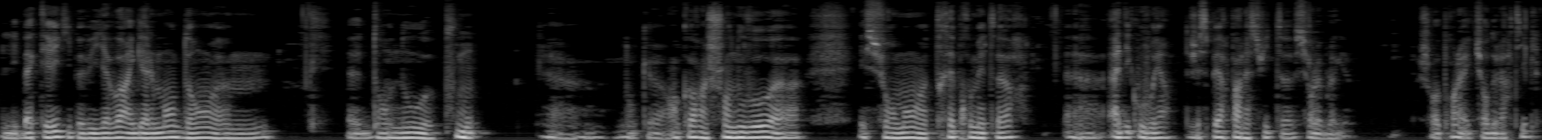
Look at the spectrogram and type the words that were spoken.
les bactéries qui peuvent y avoir également dans dans nos poumons. donc encore un champ nouveau et sûrement très prometteur à découvrir, j'espère par la suite sur le blog. Je reprends la lecture de l'article.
